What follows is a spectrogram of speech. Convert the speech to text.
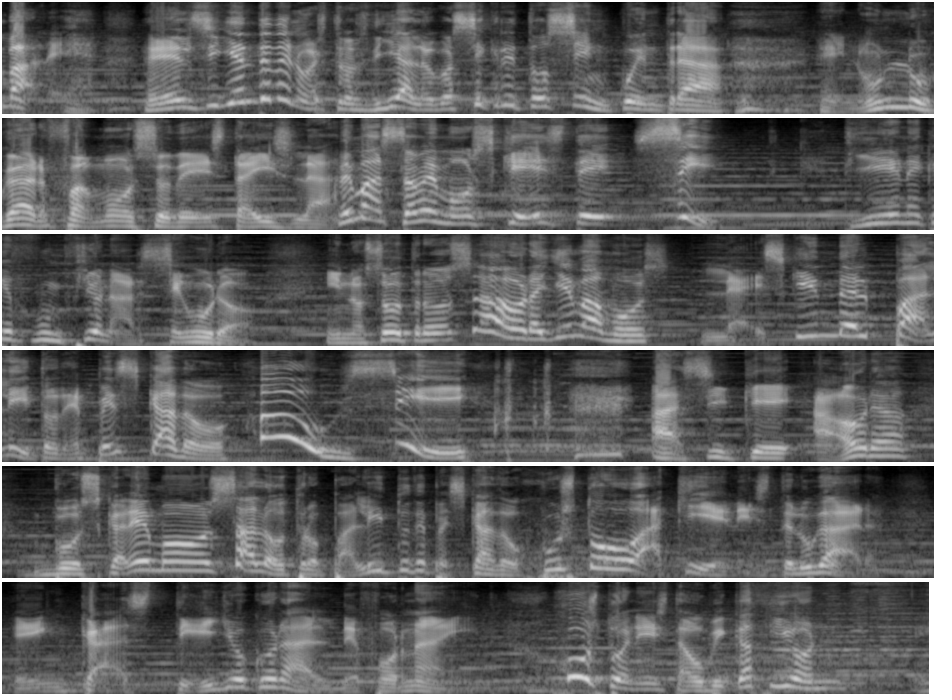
Vale, el siguiente de nuestros diálogos secretos se encuentra en un lugar famoso de esta isla. Además sabemos que este sí, que tiene que funcionar seguro. Y nosotros ahora llevamos la skin del palito de pescado. ¡Oh, sí! Así que ahora buscaremos al otro palito de pescado justo aquí en este lugar, en Castillo Coral de Fortnite. Justo en esta ubicación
